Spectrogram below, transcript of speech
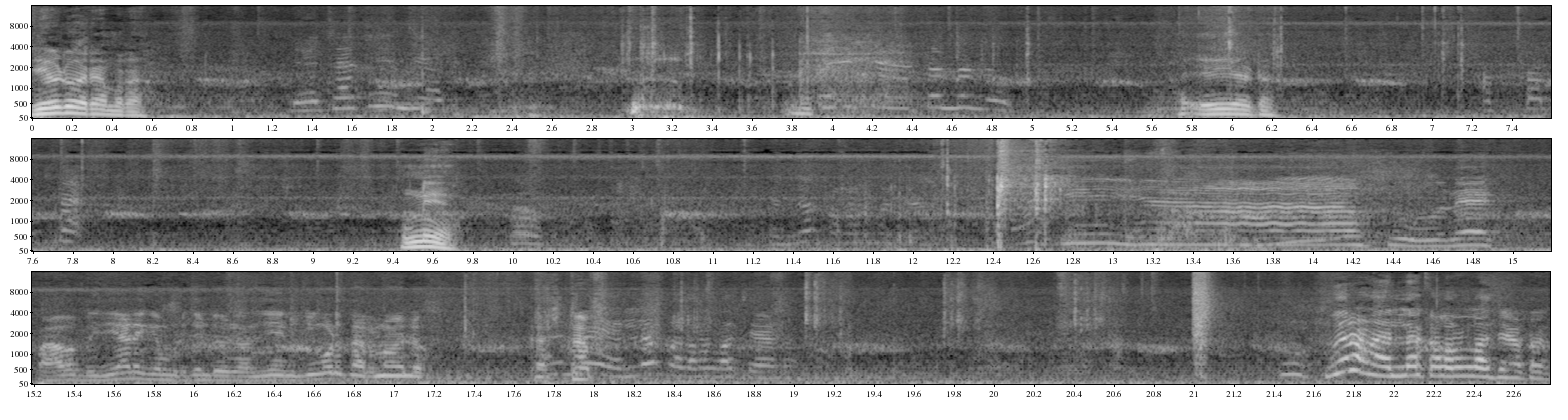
ജിയോട് വരാൻ പറ. ഏയ് ചേട്ടാ. ഉണ്ണിയോ? പാവ ബിരിയാണി ഒക്കെ പിടിച്ചോണ്ട് വരാം. നീ എനിക്കും കൂടെ തരണമല്ലോ. കഷ്ടം. ഇവരാണ് എല്ലാ കളറുള്ള ചേട്ടൻ.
